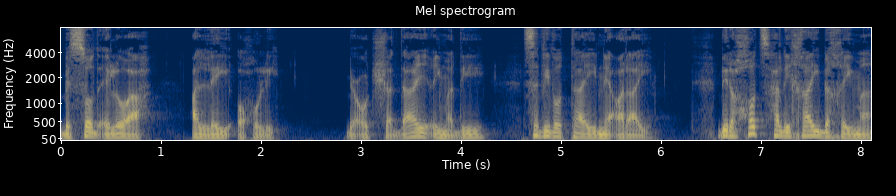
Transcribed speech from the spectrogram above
בסוד אלוה עלי אוכלי. בעוד שדי עמדי, סביבותי נערי. ברחוץ הליכי בחימה,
